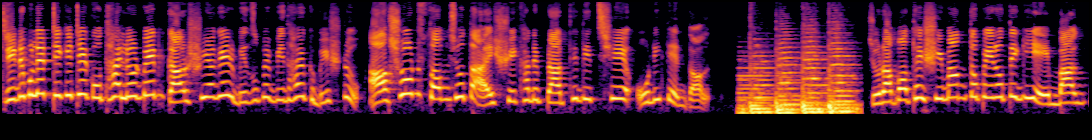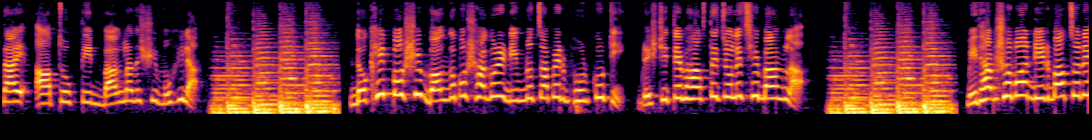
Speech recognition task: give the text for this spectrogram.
তৃণমূলের টিকিটে কোথায় লড়বেন কার্শিয়াগের বিজেপি বিধায়ক বিষ্ণু? আসন সমঝোতায় সেখানে প্রার্থী দিচ্ছে অনিতের দল। চোরাপথে সীমান্ত পেরোতে গিয়ে বাগদায় আটক তিন বাংলাদেশি মহিলা। দক্ষিণ পশ্চিম বঙ্গোপসাগরে নিম্নচাপের ভোরকুটি, বৃষ্টিতে ভাসতে চলেছে বাংলা। বিধানসভা নির্বাচনে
